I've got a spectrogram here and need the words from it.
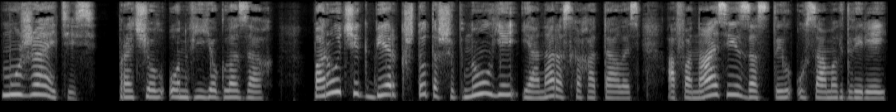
Мужайтесь», — прочел он в ее глазах. Поручик Берг что-то шепнул ей, и она расхохоталась. Афанасий застыл у самых дверей.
